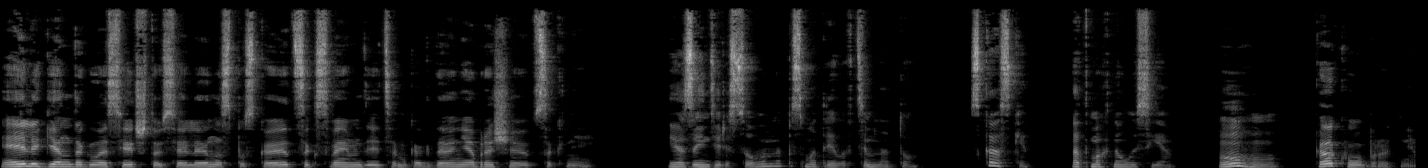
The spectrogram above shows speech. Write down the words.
И легенда гласит, что Селена спускается к своим детям, когда они обращаются к ней. Я заинтересованно посмотрела в темноту. «Сказки», — отмахнулась я. «Угу, как оборотни».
